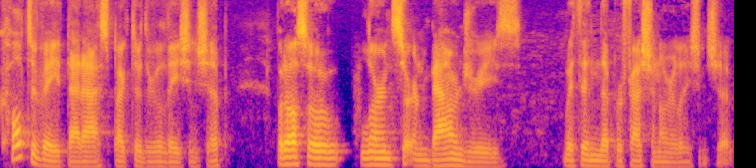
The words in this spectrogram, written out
cultivate that aspect of the relationship, but also learn certain boundaries within the professional relationship?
